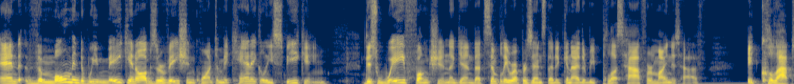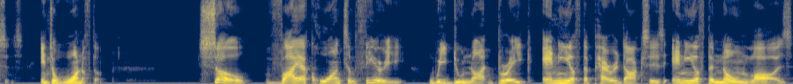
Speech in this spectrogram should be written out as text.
And the moment we make an observation, quantum mechanically speaking, this wave function, again, that simply represents that it can either be plus half or minus half, it collapses into one of them. So, via quantum theory, we do not break any of the paradoxes, any of the known laws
